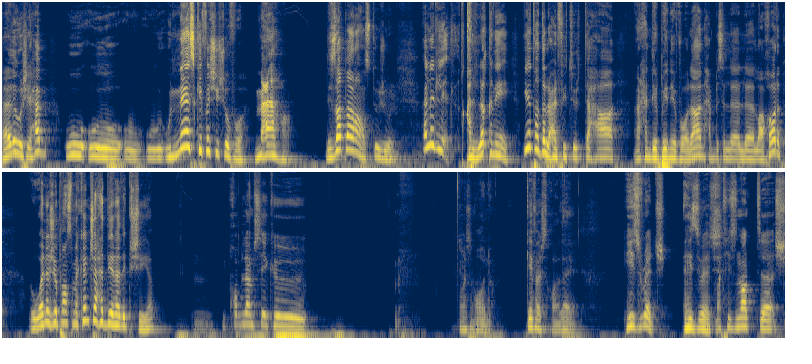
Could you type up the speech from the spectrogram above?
هذا واش يحب؟ و و و والناس كيفاش يشوفوه؟ معاها. les apparences toujours أنا اللي تقلقني هي تهضر على ال futur تاعها راح ندير bénévolat نحبس ال- ال- الآخر. وأنا je pense ما كانش راح دير هذاك الشيء. ال problème c'est que واش نقولوا كيفاش تقول؟ هيز ريتش هيز ريتش بات هيز نوت ashamed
